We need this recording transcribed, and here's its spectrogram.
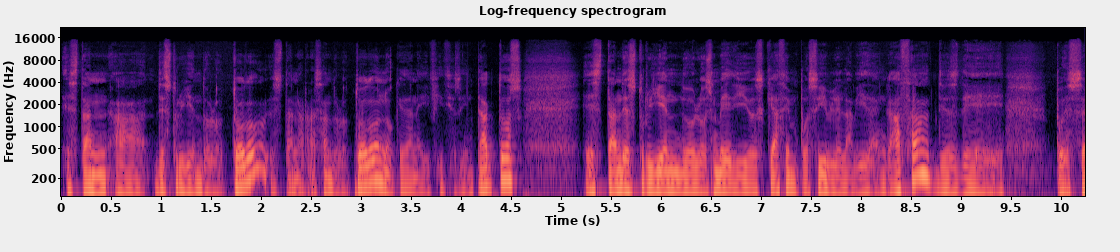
están ah, destruyéndolo todo, están arrasándolo todo, no quedan edificios intactos, están destruyendo los medios que hacen posible la vida en Gaza, desde pues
